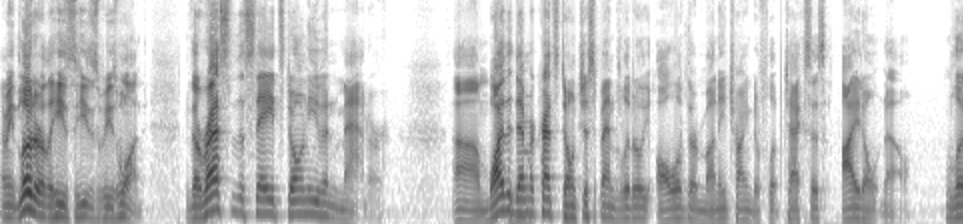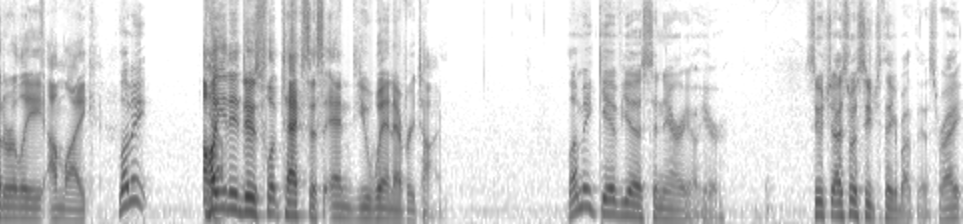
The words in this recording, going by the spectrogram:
I mean, literally, he's he's he's won. The rest of the states don't even matter. Um, why the Democrats don't just spend literally all of their money trying to flip Texas, I don't know. Literally, I'm like, let me all Yeah. you need to do is flip Texas, and you win every time. let me give you a scenario here. See what you, I just want to see what you think about this, right?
